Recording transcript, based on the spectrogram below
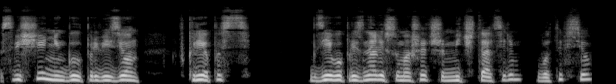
Священник был привезен в крепость, где его признали сумасшедшим мечтателем, вот и все.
